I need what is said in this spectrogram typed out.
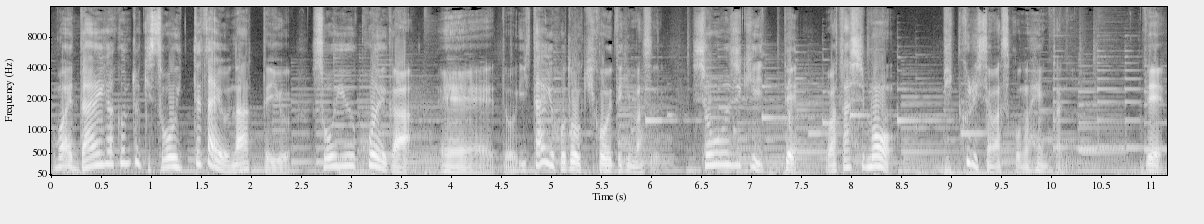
お前大学の時そう言ってたよなっていう、そういう声が、えーと、痛いほど聞こえてきます。正直言って、私もびっくりしてます、この変化に。で、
